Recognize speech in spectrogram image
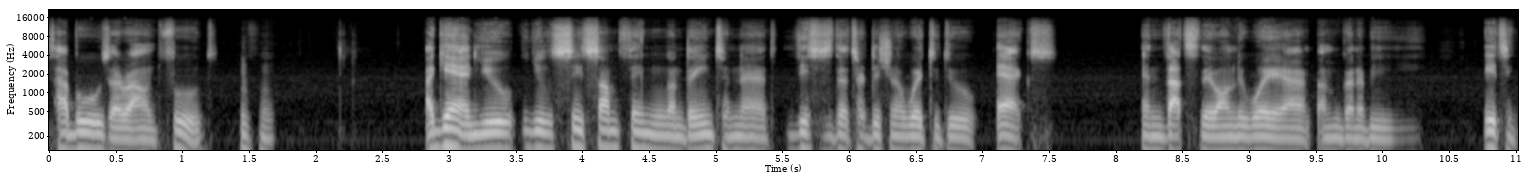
taboos around food, Mhm. again you you see something on the internet this is the traditional way to do x and that's the only way I, i'm going to be eating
